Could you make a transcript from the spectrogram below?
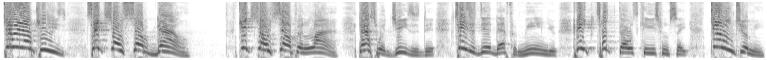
Give me them keys. Sit yourself down. Get yourself in line. That's what Jesus did. Jesus did that for me and you. He took those keys from Satan. Give them to me.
